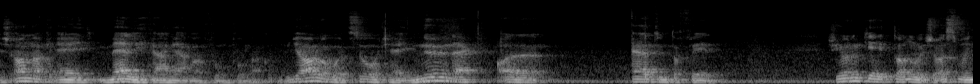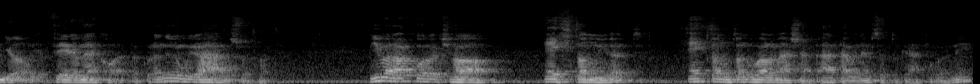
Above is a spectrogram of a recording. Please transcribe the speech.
és annak egy mellékágával fogunk foglalkozni. Ugye arról volt szó, hogyha egy nőnek ö, eltűnt a férj, és jön két tanul, és azt mondja, hogy a férje meghalt, akkor a nő újra házasodhat. Mi van akkor, hogyha egy tanú jött, egy tanú tanúvallomását általában nem szoktuk elfogadni,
